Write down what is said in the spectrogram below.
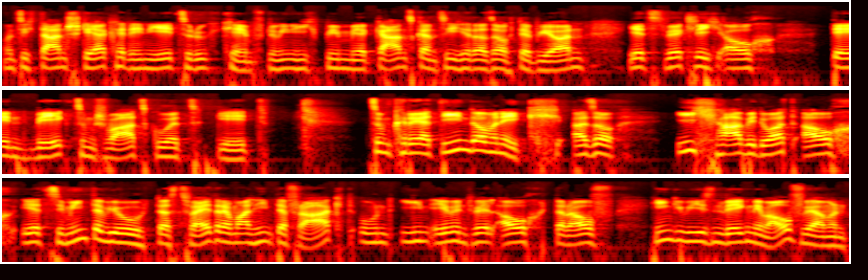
und sich dann stärker denn je zurückkämpft. Und ich bin mir ganz, ganz sicher, dass auch der Björn jetzt wirklich auch den Weg zum Schwarzgurt geht. Zum Kreatin, Dominik. Also ich habe dort auch jetzt im Interview das zwei, dreimal hinterfragt und ihn eventuell auch darauf hingewiesen wegen dem Aufwärmen.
